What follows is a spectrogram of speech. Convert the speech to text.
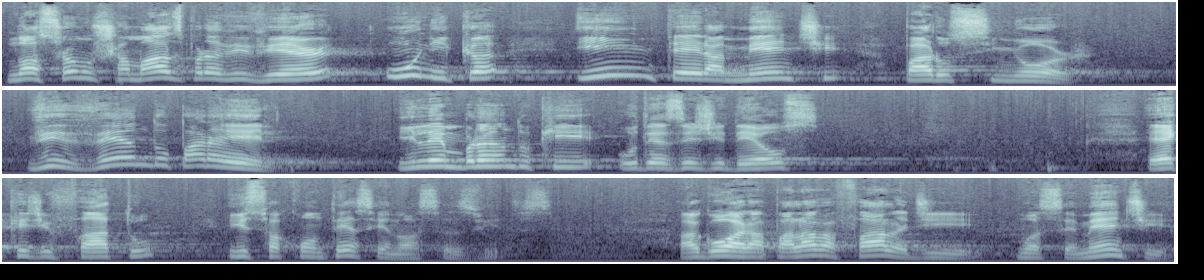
Nós somos chamados para viver única inteiramente para o Senhor, vivendo para Ele. E lembrando que o desejo de Deus é que de fato isso aconteça em nossas vidas. Agora, a palavra fala de uma semente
